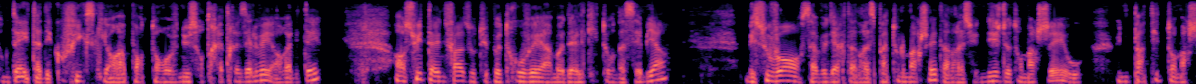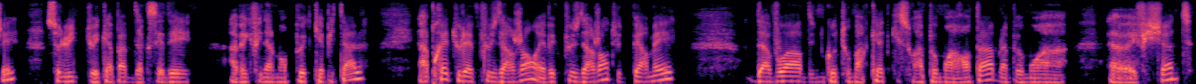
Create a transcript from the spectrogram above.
Donc, tu as, des coûts fixes qui, en rapport ton revenu, sont très, très élevés en réalité. Ensuite, tu as une phase où tu peux trouver un modèle qui tourne assez bien. Mais souvent, ça veut dire que tu n'adresses pas tout le marché, tu adresses une niche de ton marché ou une partie de ton marché, celui que tu es capable d'accéder avec finalement peu de capital. Après, tu lèves plus d'argent et avec plus d'argent, tu te permets d'avoir une go-to-market qui soit un peu moins rentable, un peu moins euh, efficient.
